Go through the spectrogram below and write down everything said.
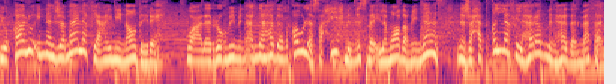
يقال إن الجمال في عين ناظره وعلى الرغم من أن هذا القول صحيح بالنسبة إلى معظم الناس نجحت قلة في الهرب من هذا المثل.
